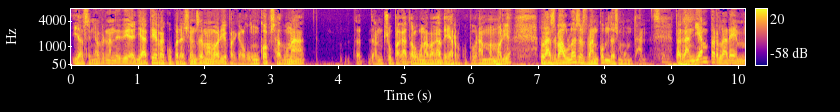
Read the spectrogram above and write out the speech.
i el senyor Fernández Díaz ja té recuperacions de memòria perquè algun cop s'ha donat han sopegat alguna vegada i ha recuperat memòria, les baules es van com desmuntant. Sí. Per tant, ja en parlarem.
